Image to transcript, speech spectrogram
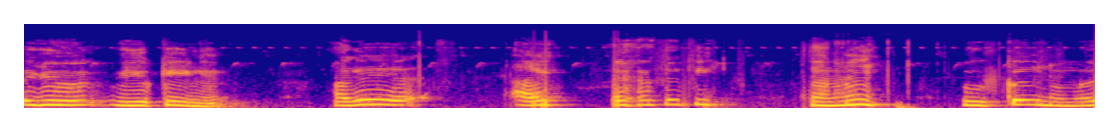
ഒരു വീക്കിങ് അത് അത് സത്യത്തിൽ തന്നെ ഉൾക്കൊള്ളും നമ്മൾ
